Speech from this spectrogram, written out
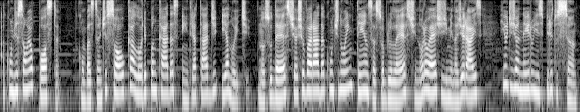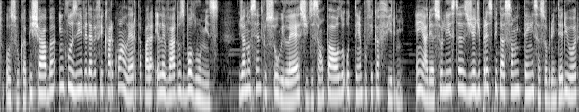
a condição é oposta com bastante sol, calor e pancadas entre a tarde e a noite. No sudeste, a chuvarada continua intensa sobre o leste e noroeste de Minas Gerais, Rio de Janeiro e Espírito Santo. O sul capixaba, inclusive, deve ficar com alerta para elevados volumes. Já no centro-sul e leste de São Paulo, o tempo fica firme. Em áreas sulistas, dia de precipitação intensa sobre o interior,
